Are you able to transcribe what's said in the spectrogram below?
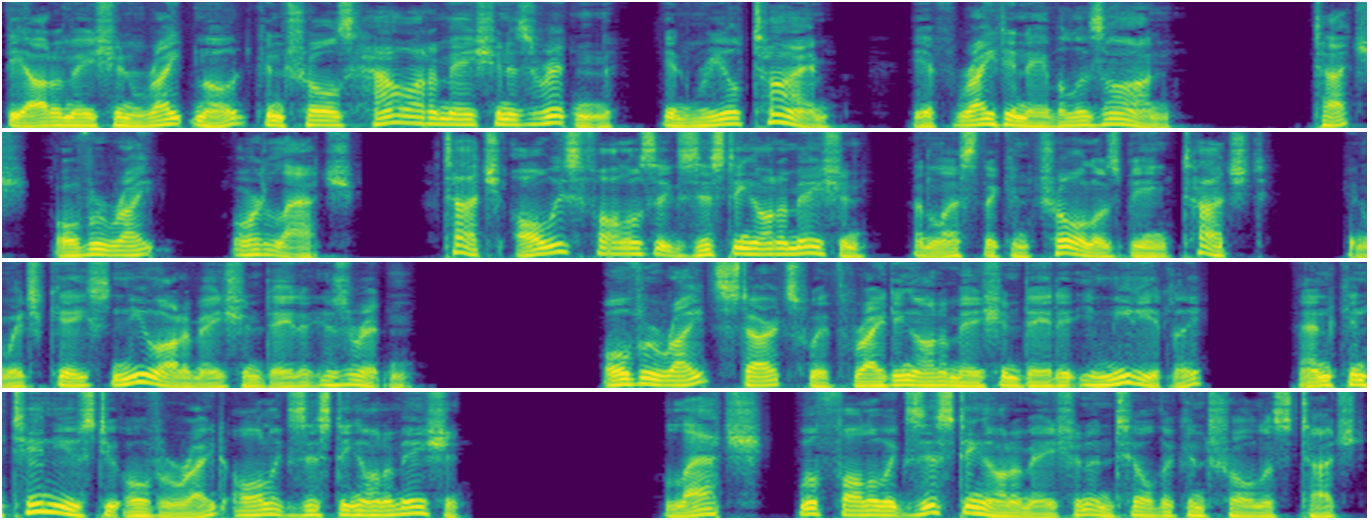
The automation write mode controls how automation is written in real time if write enable is on. Touch, overwrite, or latch. Touch always follows existing automation unless the control is being touched, in which case new automation data is written. Overwrite starts with writing automation data immediately and continues to overwrite all existing automation. Latch will follow existing automation until the control is touched,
